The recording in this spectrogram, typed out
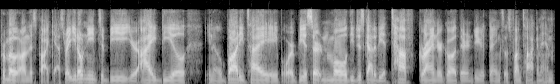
promote on this podcast, right? You don't need to be your ideal, you know, body type or be a certain mold. You just got to be a tough grinder, go out there and do your thing. So it's fun talking to him.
